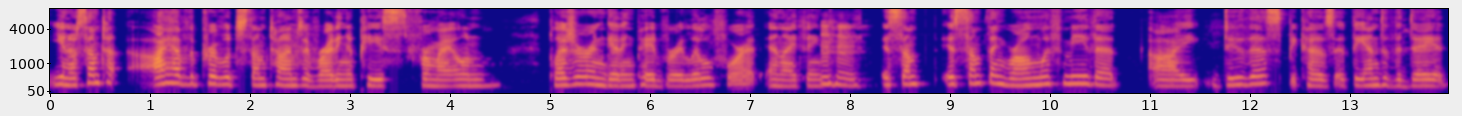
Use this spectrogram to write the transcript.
you know, sometimes I have the privilege sometimes of writing a piece for my own pleasure and getting paid very little for it and i think mm-hmm. is some is something wrong with me that i do this because at the end of the day it,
